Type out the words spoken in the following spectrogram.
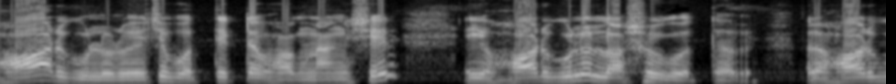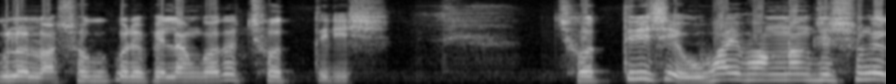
হরগুলো রয়েছে প্রত্যেকটা ভগ্নাংশের, এই হরগুলো লসগু করতে হবে। তাহলে হরগুলো লসগু করে পেলাম কত? ছত্রিশ। ছত্রিশে উভয় ভগ্নাংশের সঙ্গে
